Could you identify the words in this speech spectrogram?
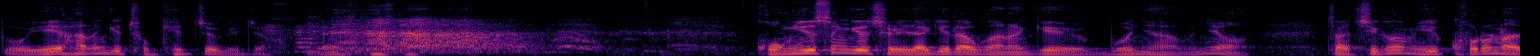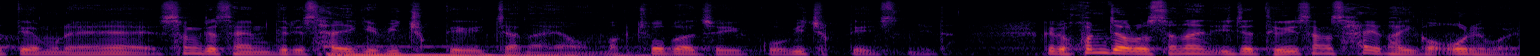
또 이해하는 게 좋겠죠, 그죠? 네. 공유 선교 전략이라고 하는 게 뭐냐면요. 자, 지금 이 코로나 때문에 선교사님들이 사역에 위축되어 있잖아요. 막 좁아져 있고 위축되어 있습니다. 그리고 혼자로서는 이제 더 이상 사역하기가 어려워요.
